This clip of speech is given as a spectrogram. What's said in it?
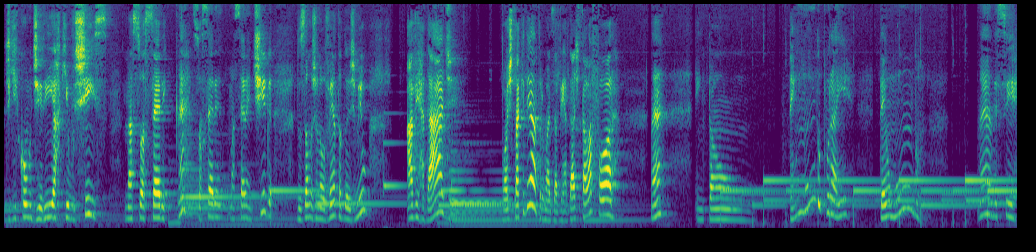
De que, como diria Arquivo X, na sua série, né? Sua série, uma série antiga dos anos 90, 2000, a verdade pode estar aqui dentro, mas a verdade está lá fora, né? Então, tem um mundo por aí, tem um mundo né, nesse,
